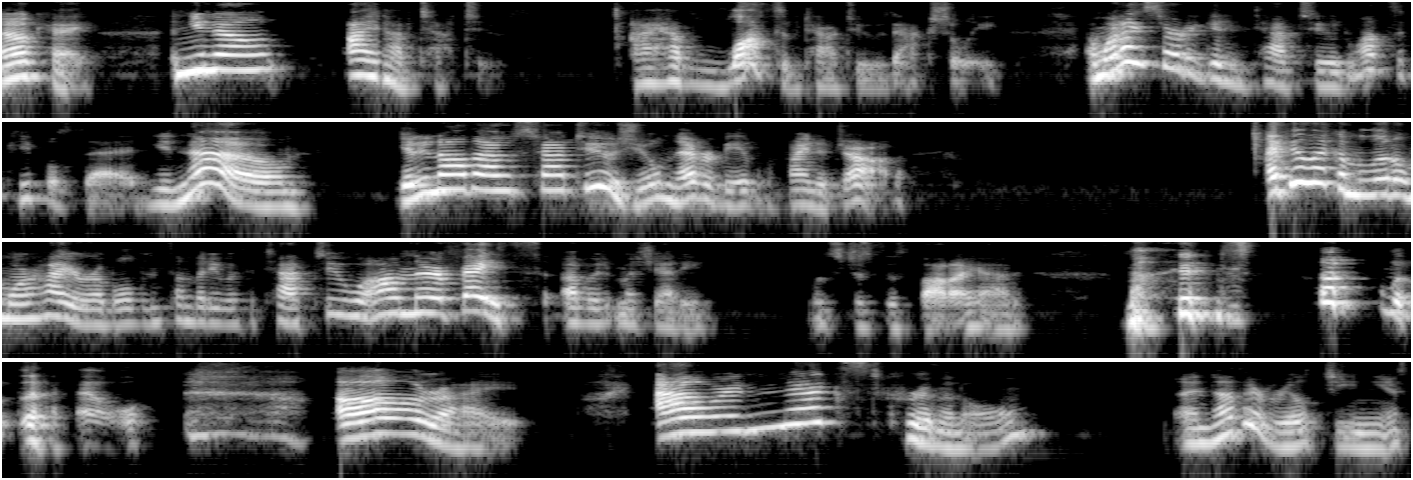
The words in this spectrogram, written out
Okay. And you know, I have tattoos. I have lots of tattoos actually. And when I started getting tattooed, lots of people said, you know, getting all those tattoos, you'll never be able to find a job. I feel like I'm a little more hireable than somebody with a tattoo on their face of a machete. Was just this thought I had. But what the hell? All right. Our next criminal another real genius.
